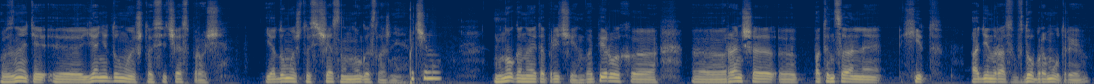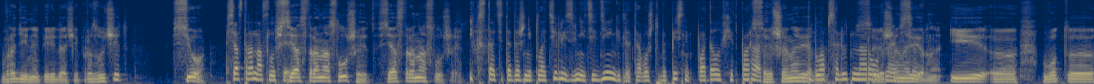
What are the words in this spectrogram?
Вы знаете, э, я не думаю, что сейчас проще. Я думаю, что сейчас намного сложнее. Почему? Много на это причин. Во-первых, э, раньше потенциальный хит один раз в добром утре в радийной передаче прозвучит, все, Вся страна слушает. вся страна слушает, вся страна слушает. И, кстати, тогда же не платили, извините, деньги для того, чтобы песня попадала в хит-парад. Совершенно верно. Это было абсолютно народное Совершенно всё. верно. И э, вот э,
